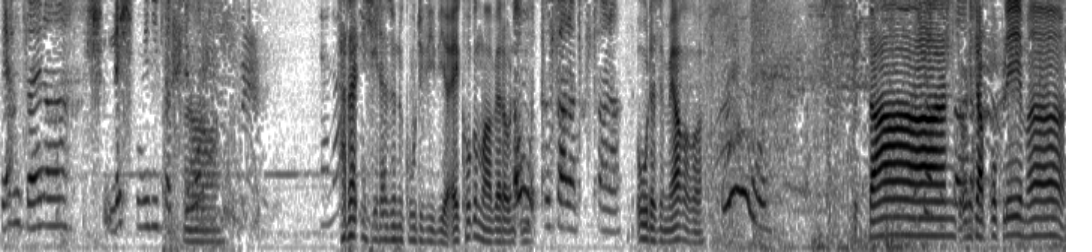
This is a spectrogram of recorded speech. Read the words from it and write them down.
Während seiner schlechten Meditation. Ja. Hat halt nicht jeder so eine gute wie wir. Ey, gucke mal, wer da unten... Oh, Tristana, Tristana. Oh, da sind mehrere. Uh! Tristana. Und ich hab Probleme.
